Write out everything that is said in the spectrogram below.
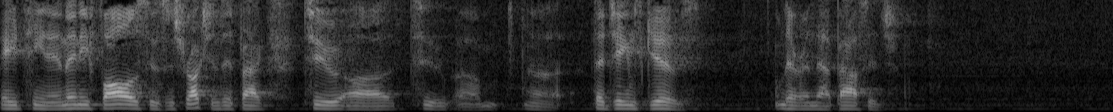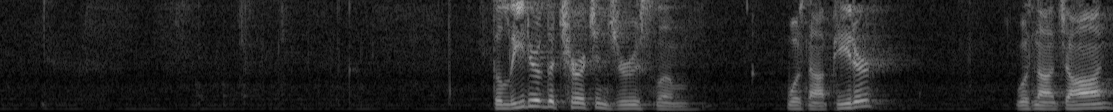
18. And then he follows his instructions, in fact, to, uh, to, um, uh, that James gives there in that passage. The leader of the church in Jerusalem was not Peter, was not John,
